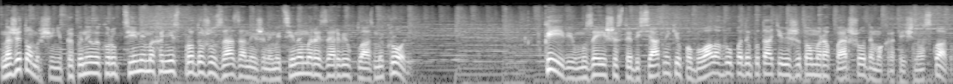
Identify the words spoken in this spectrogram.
На Житомирщині припинили корупційний механізм продажу за заниженими цінами резервів плазми крові. В Києві в музеї шестидесятників побувала група депутатів із Житомира першого демократичного складу.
